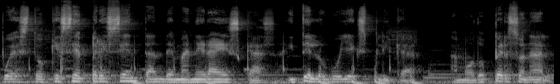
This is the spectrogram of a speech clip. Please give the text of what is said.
puesto que se presentan de manera escasa y te lo voy a explicar a modo personal.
